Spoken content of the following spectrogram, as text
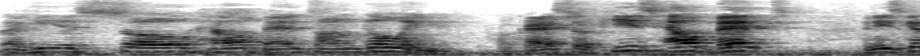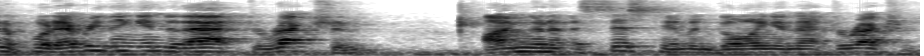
that he is so hell-bent on going. Okay, so if he's hell-bent and he's going to put everything into that direction, I'm going to assist him in going in that direction.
